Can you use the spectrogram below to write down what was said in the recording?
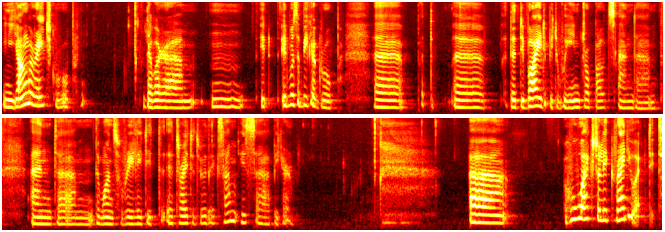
in younger age group, there were um, mm, it, it was a bigger group, uh, but uh, the divide between dropouts and um, and um, the ones who really did uh, try to do the exam is uh, bigger. Uh, who actually graduated?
